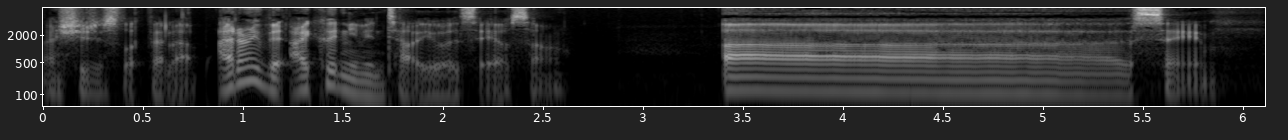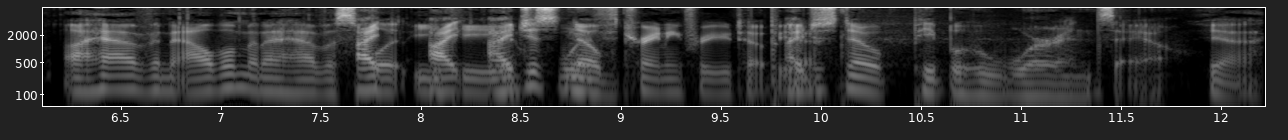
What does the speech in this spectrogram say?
I should just look that up. I don't even. I couldn't even tell you a Zao song. Uh, same. I have an album and I have a split I- EP. I just with know- Training for Utopia. I just know people who were in Zao, yeah.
